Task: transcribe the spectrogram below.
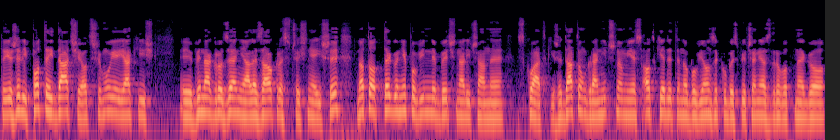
to jeżeli po tej dacie otrzymuje jakiś wynagrodzenie, ale za okres wcześniejszy, no to od tego nie powinny być naliczane składki, że datą graniczną jest od kiedy ten obowiązek ubezpieczenia zdrowotnego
